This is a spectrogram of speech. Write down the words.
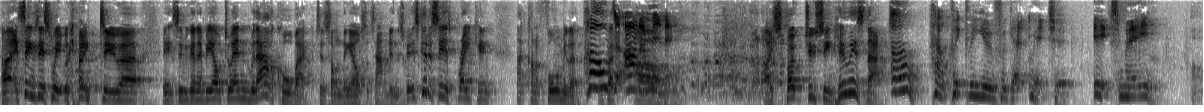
Uh, it seems this week we're going to uh, it's, we're going to be able to end without a callback to something else that's happened in the script. It's good to see us breaking that kind of formula. Hold fact- on a Oh, minute. I spoke too soon. Who is that? Oh, how quickly you forget, Richard. It's me. Uh,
